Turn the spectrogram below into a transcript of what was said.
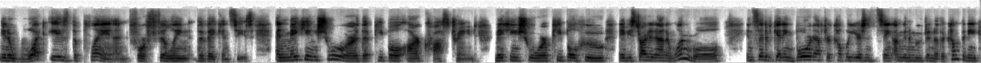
you know what is the plan for filling the vacancies? And making sure that people are cross trained making sure people who maybe started out in one role instead of getting bored after a couple years and saying i'm going to move to another company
